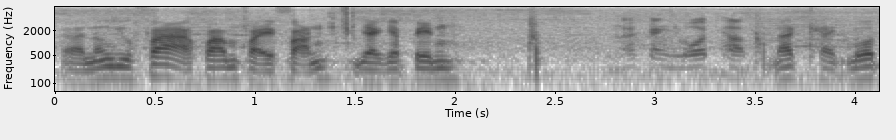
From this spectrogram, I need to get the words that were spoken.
เอ่อน้องยูฟ่าความใฝ่ฝันอยากจะเป็นนักแข่งรถครับ นักแข่งรถ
